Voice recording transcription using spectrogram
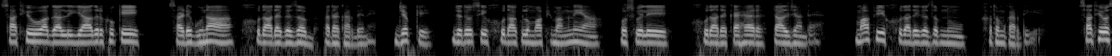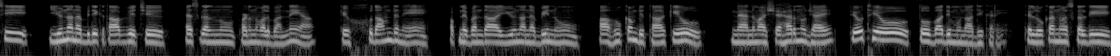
ਸਾਥੀਓ ਆ ਗੱਲ ਯਾਦ ਰੱਖੋ ਕਿ ਸਾਡੇ ਗੁਨਾਹ ਖੁਦਾ ਦਾ ਗਜ਼ਬ ਪੈਦਾ ਕਰਦੇ ਨੇ ਜਦਕਿ ਜਦੋਂ ਅਸੀਂ ਖੁਦਾ ਕੋਲੋਂ ਮਾਫੀ ਮੰਗਨੇ ਆ ਉਸ ਵੇਲੇ ਖੁਦਾ ਦਾ ਕਹਿਰ ਟਲ ਜਾਂਦਾ ਹੈ। ਮਾਫੀ ਖੁਦਾ ਦੇ ਗਜ਼ਬ ਨੂੰ ਖਤਮ ਕਰਦੀ ਹੈ ਸਾਥੀਓ, ਅਸੀਂ ਯੂਨਾ ਨਬੀ ਦੀ ਕਿਤਾਬ ਵਿੱਚ ਇਸ ਗੱਲ ਨੂੰ ਪੜਨ ਵਾਲ ਬਣਨੇ ਆ ਕਿ ਖੁਦਾਵੰਦ ਨੇ ਆਪਣੇ ਬੰਦਾ ਯੂਨਾ ਨਬੀ ਨੂੰ ਆ ਹੁਕਮ ਦਿੱਤਾ ਕਿ ਉਹ ਨੈਨਵਾ ਸ਼ਹਿਰ ਨੂੰ ਜਾਏ ਤੇ ਉਥੇ ਉਹ ਤੋਬਾ ਦੀ ਮੁਨਾਦੀ ਕਰੇ ਤੇ ਲੋਕਾਂ ਨੂੰ ਇਸ ਗੱਲ ਦੀ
